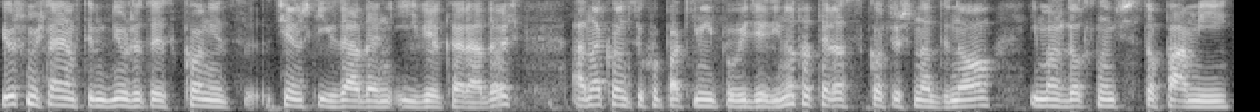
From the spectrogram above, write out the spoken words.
Już myślałem w tym dniu, że to jest koniec ciężkich zadań i wielka radość, a na końcu chłopaki mi powiedzieli, no to teraz skoczysz na dno i masz dotknąć stopami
